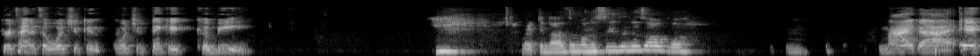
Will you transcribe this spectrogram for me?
pertaining to what you can what you think it could be. Recognizing when the season is over. Mm. My God. And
